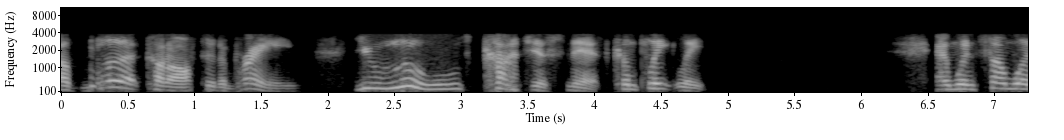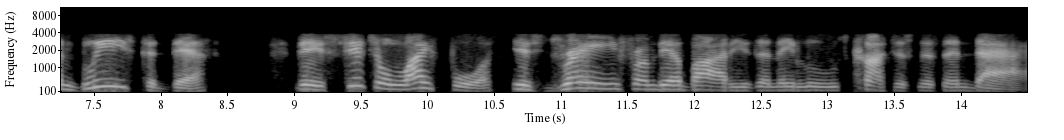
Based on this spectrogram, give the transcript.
of blood cut off to the brain, you lose consciousness completely. And when someone bleeds to death, the essential life force is drained from their bodies and they lose consciousness and die.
